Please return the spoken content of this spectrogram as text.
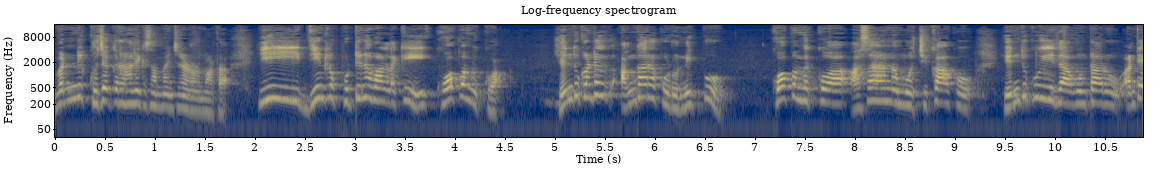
ఇవన్నీ కుజగ్రహానికి సంబంధించినవి అనమాట ఈ దీంట్లో పుట్టిన వాళ్ళకి కోపం ఎక్కువ. ఎందుకంటే అంగారకుడు నిప్పు కోపం ఎక్కువ అసహనము చికాకు ఎందుకు ఇలా ఉంటారు? అంటే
